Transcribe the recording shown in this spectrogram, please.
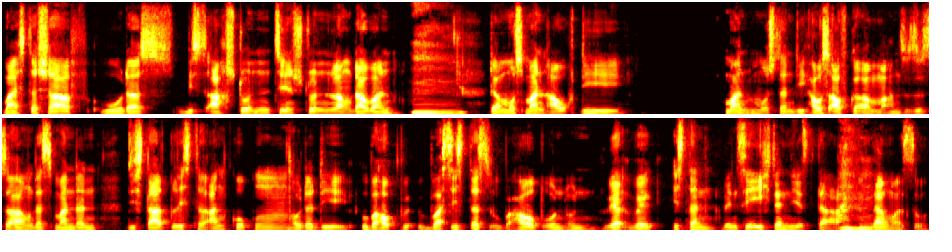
Meisterschaft, wo das bis acht Stunden, zehn Stunden lang dauern. Mhm. Da muss man auch die, man muss dann die Hausaufgaben machen, sozusagen, dass man dann die Startliste angucken oder die überhaupt, was ist das überhaupt und, und wer, wer ist dann, wen sehe ich denn jetzt da, Mhm. sagen wir so.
